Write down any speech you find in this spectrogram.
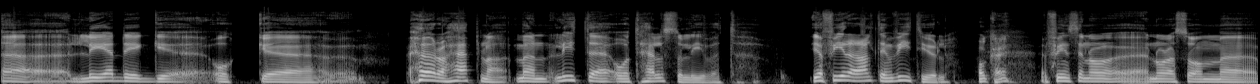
Eh, ledig eh, och eh, hör och häpna, men lite åt hälsolivet. Jag firar alltid en vit jul. Okej. Finns det några, eh, några som eh,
